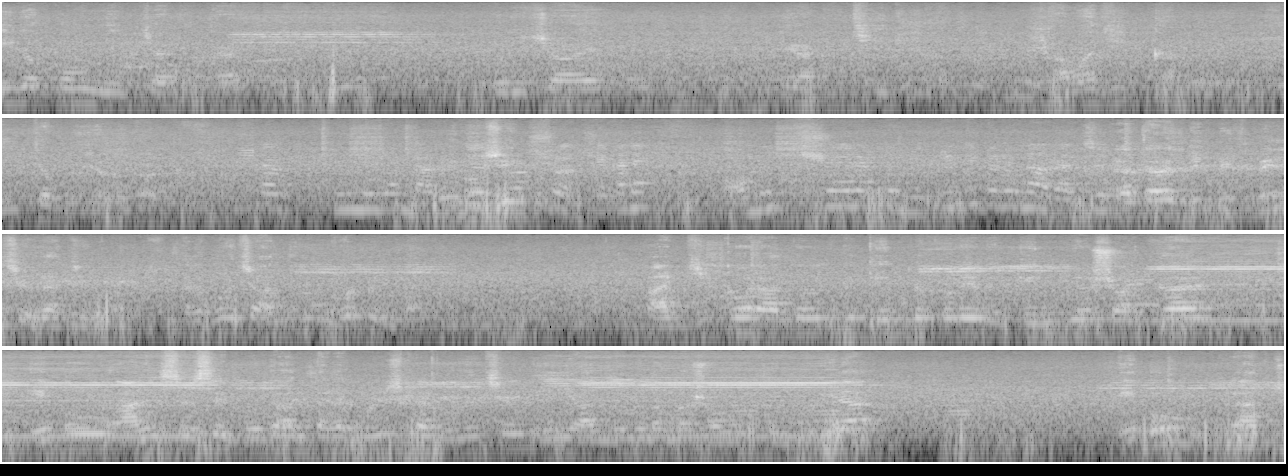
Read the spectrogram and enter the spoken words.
এইরকম নির্যাতিতার পরিচয় দেওয়া ঠিক। সামাজিক কারণ এইটা বোঝানো দরকার রাজ্যের তারা বিবৃতি পেয়েছে রাজ্যের। তারা বলছে আন্দোলন করবেন না আর্যিকর আন্দোলনকে কেন্দ্র করে কেন্দ্রীয় সরকার এবং আরএসএস এর প্রধান তারা পরিষ্কার বলেছেন, এই আন্দোলন আমরা সমর্থন করি না। এবং রাজ্য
